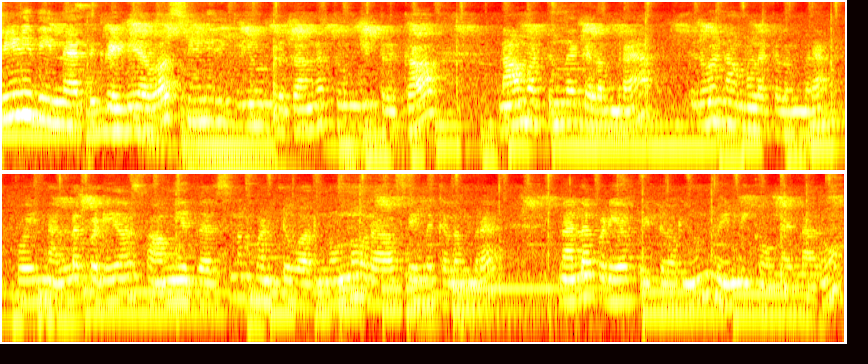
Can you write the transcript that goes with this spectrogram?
ஸ்ரீநிதி நேரத்துக்கு ரெடியாவா ஸ்ரீநிதி லீவ் இருக்காங்க தூங்கிட்டு இருக்கா நான் மட்டும்தான் கிளம்புறேன். திருவண்ணாமலை கிளம்புறேன். போய் நல்லபடியாக சாமியை தரிசனம் பண்ணிட்டு வரணும்னு ஒரு ஆசையில் கிளம்புறேன். நல்லபடியாக போயிட்டு வரணும்னு வேண்டிக்கோங்க எல்லாரும்.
